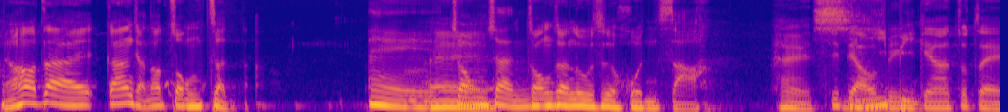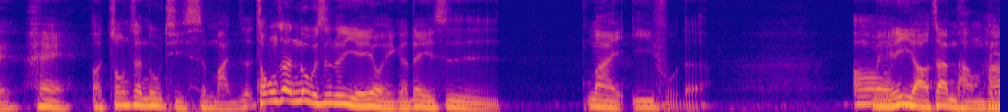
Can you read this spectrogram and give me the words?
然后再来刚刚讲到中正啊，哎，哎中正。中正路是婚纱，嘿，这条物件做贼嘿，哦，中正路其实蛮热，中正路是不是也有一个类似卖衣服的？哦美丽岛站旁边，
